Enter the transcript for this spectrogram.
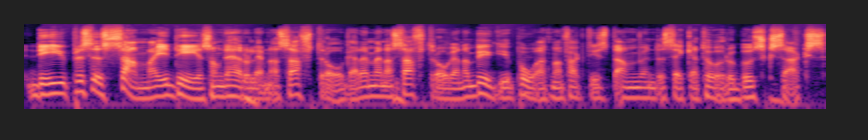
det är ju precis samma idé som det här att lämna saftdragare. Men saftdragarna bygger ju på att man faktiskt använder sekatör och busksax.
